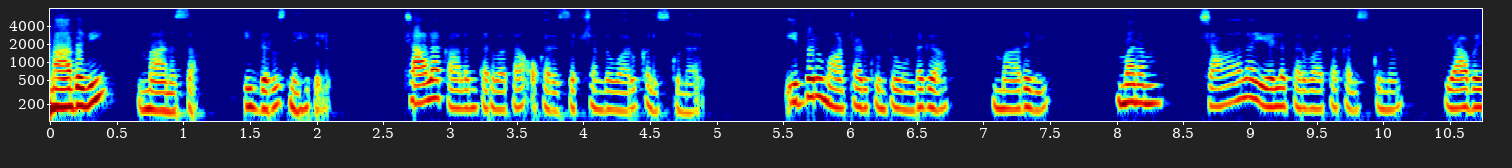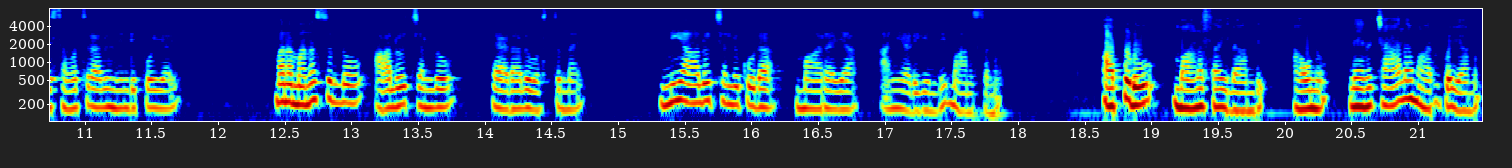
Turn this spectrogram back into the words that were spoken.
మాధవి మానస ఇద్దరు స్నేహితులు. చాలా కాలం తర్వాత ఒక రిసెప్షన్లో వారు కలుసుకున్నారు. ఇద్దరు మాట్లాడుకుంటూ ఉండగా మాధవి మనం చాలా ఏళ్ళ తర్వాత కలుసుకున్నాం. యాభై సంవత్సరాలు నిండిపోయాయి. మన మనసుల్లో ఆలోచనలో తేడాలు వస్తున్నాయి. నీ ఆలోచనలు కూడా మారాయా? అని అడిగింది మానసను. అప్పుడు మానస ఇలా అంది. అవును నేను చాలా మారిపోయాను.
